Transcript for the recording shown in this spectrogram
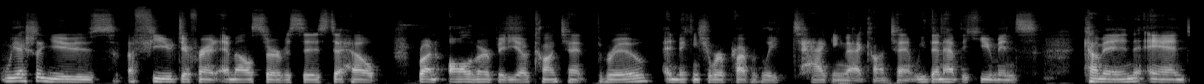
We actually use a few different ML services to help run all of our video content through and making sure we're properly tagging that content. We then have the humans come in and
